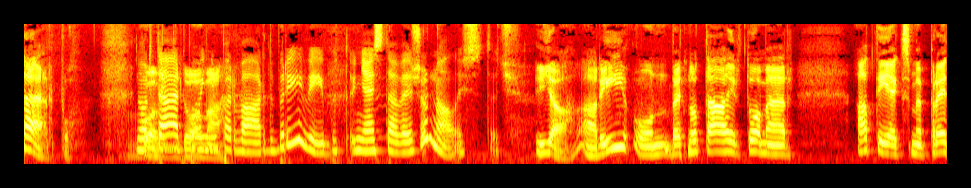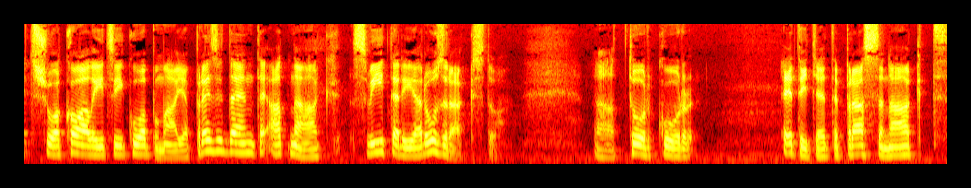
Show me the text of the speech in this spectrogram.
tērpu. No nu, tērpu viņa par vārdu brīvību, viņa aizstāvēja žurnālistu taču. Jā, arī, un, bet nu, tā ir tomēr uh, attieksme pret šo koalīciju kopumā. Ja prezidente atnāk svīterī ar uzrakstu, tur, kur etiķete prasa nākt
